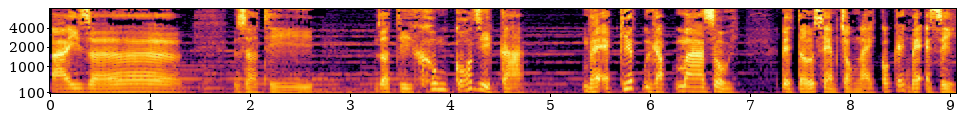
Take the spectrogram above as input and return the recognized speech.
Ai giờ, giờ thì Giờ thì không có gì cả. Mẹ kiếp gặp ma rồi, để tớ xem trong này có cái mẹ gì.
